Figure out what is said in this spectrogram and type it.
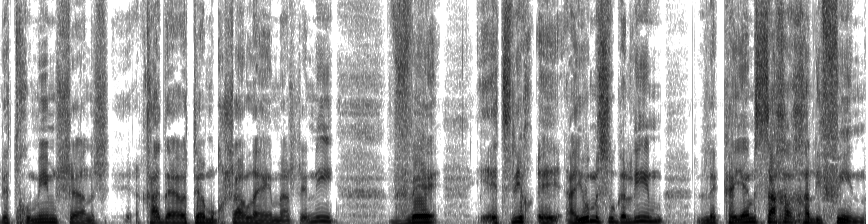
לתחומים שאחד היה יותר מוכשר להם מהשני, והצליחו, אה, מסוגלים לקיים סחר חליפין.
